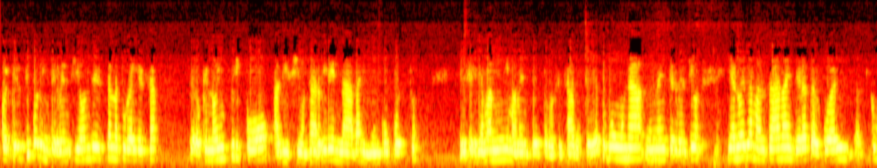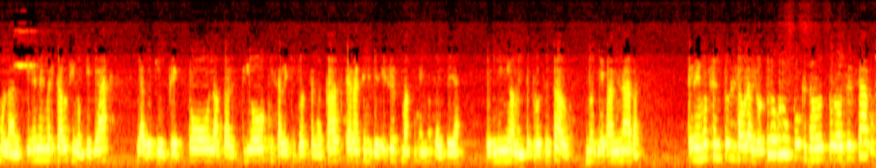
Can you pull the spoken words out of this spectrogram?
cualquier tipo de intervención de esta naturaleza, pero que no implicó adicionarle nada, ningún compuesto, se llama mínimamente procesado. que ya tuvo una, una intervención. Ya no es la manzana entera tal cual, así como la tiene en el mercado, sino que ya la desinfectó, la partió, quizá le quitó hasta la cáscara. Esa es más o menos la idea del mínimamente procesado. No llevan nada. Tenemos entonces ahora el otro grupo que son los procesados,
